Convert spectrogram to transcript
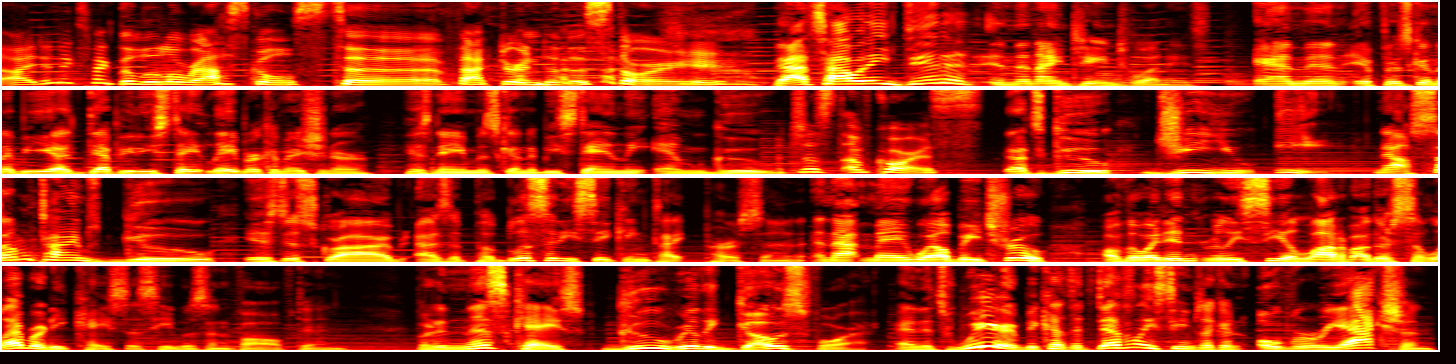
I didn't expect the Little Rascals to factor into this story. That's how they did it in the 1920s. And then if there's going to be a deputy state labor commissioner, his name is going to be Stanley M. Gue. Just, of course. That's Gue, G U E. Now, sometimes Gue is described as a publicity seeking type person, and that may well be true, although I didn't really see a lot of other celebrity cases he was involved in. But in this case, Gue really goes for it. And it's weird because it definitely seems like an overreaction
